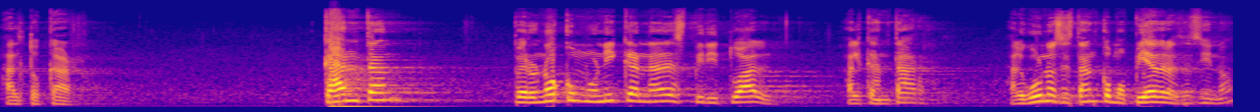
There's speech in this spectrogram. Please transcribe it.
al tocar. Cantan, pero no comunican nada espiritual al cantar. Algunos están como piedras así, ¿no?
